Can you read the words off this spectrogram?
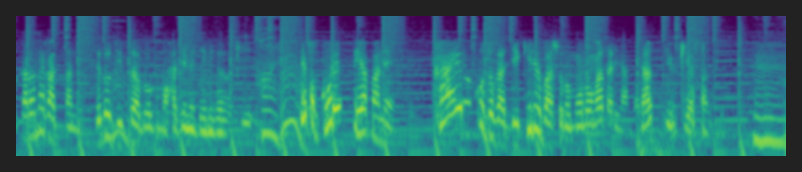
分からなかったんですけど実は僕も初めて見た時。はい。やっぱこれってやっぱね変えることができる場所の物語なんだなっていう気がしたんですよ。うん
